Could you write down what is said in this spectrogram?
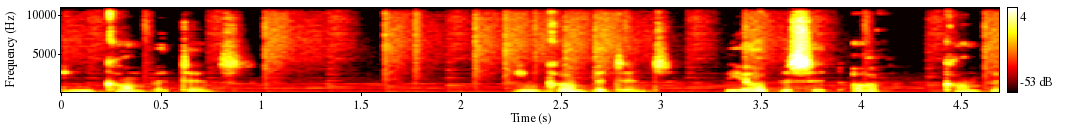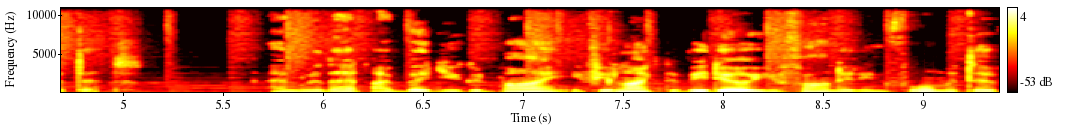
incompetence? Incompetence, the opposite of competence. And with that, I bid you goodbye. If you liked the video, you found it informative,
